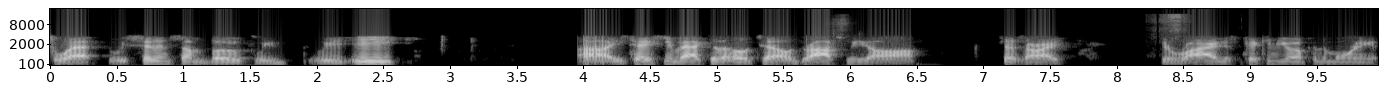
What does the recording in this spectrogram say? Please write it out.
sweat. We sit in some booth. We we eat. Uh, he takes me back to the hotel, drops me off, says, "All right, your ride is picking you up in the morning at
